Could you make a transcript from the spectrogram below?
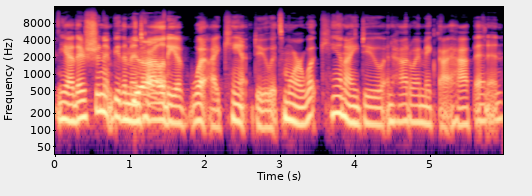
Yeah, there shouldn't be the Yeah. mentality of what I can't do. It's more what can I do and how do I make that happen? And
